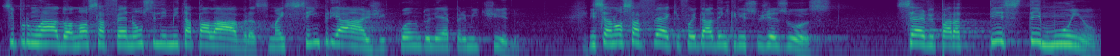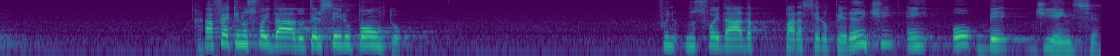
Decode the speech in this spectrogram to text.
Se por um lado a nossa fé não se limita a palavras, mas sempre age quando lhe é permitido, e se a nossa fé que foi dada em Cristo Jesus serve para testemunho, a fé que nos foi dada, o terceiro ponto, nos foi dada para ser operante em obediência.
